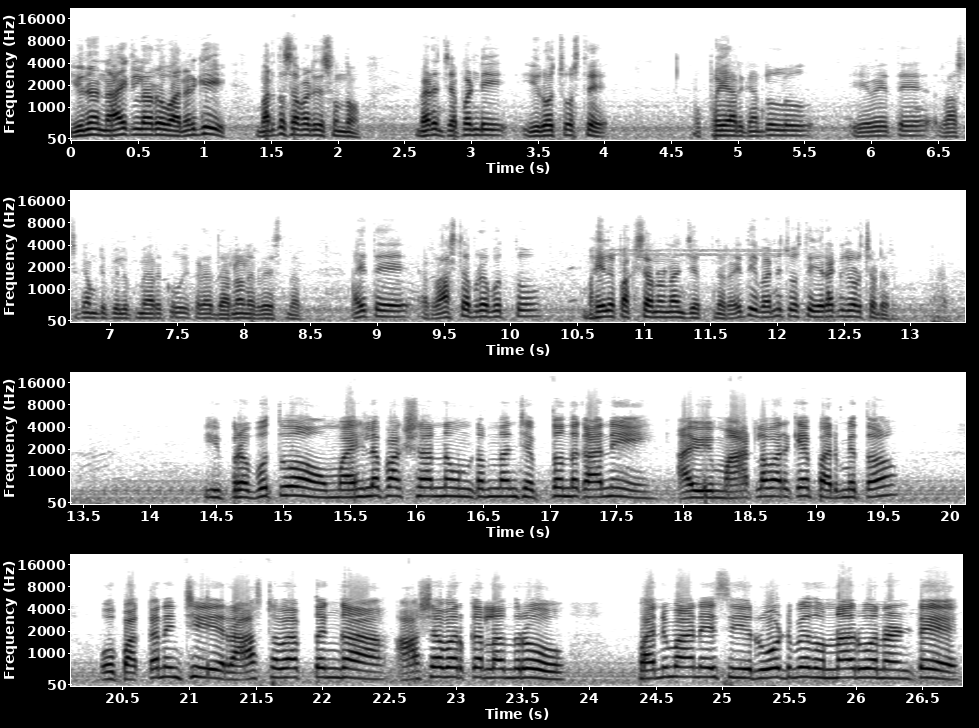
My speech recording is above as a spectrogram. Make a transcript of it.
యూనియన్ నాయకులారు వారిని అడిగి మరింత సమాధానం చేసుకుందాం. మేడం చెప్పండి. ఈరోజు చూస్తే ముప్పై ఆరు గంటలు ఏవైతే రాష్ట్ర కమిటీ పిలుపు మేరకు ఇక్కడ ధర్నా నిర్వహిస్తున్నారు. అయితే రాష్ట్ర ప్రభుత్వం మహిళ పక్షాన ఉందని చెప్తున్నారు. అయితే ఇవన్నీ చూస్తే ఏ రకంగా చూడొచ్చు ఈ ప్రభుత్వం మహిళ పక్షాన ఉంటుందని చెప్తుంది కానీ అవి మాటల వరకే పరిమితం. ఓ పక్క నుంచి రాష్ట్ర వ్యాప్తంగా ఆశా వర్కర్లందరూ పని మానేసి రోడ్డు మీద ఉన్నారు అని అంటే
